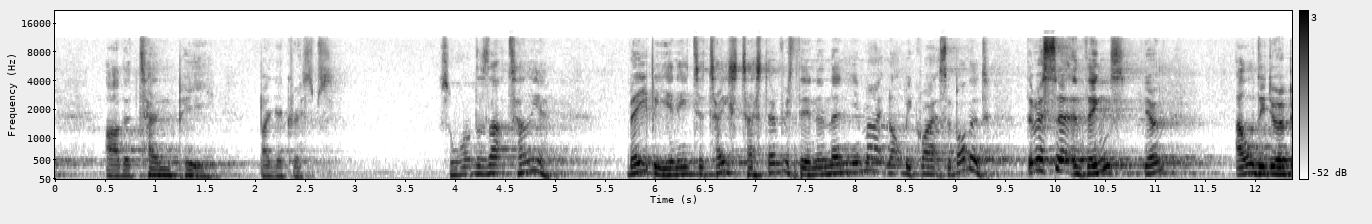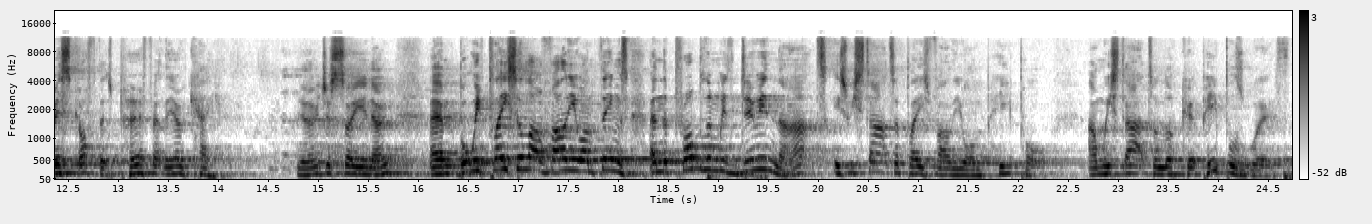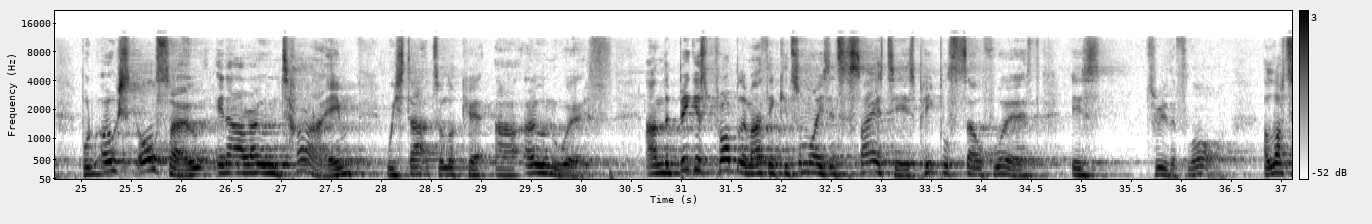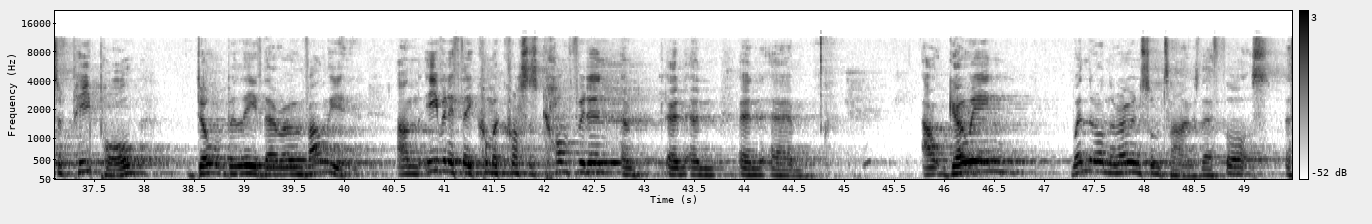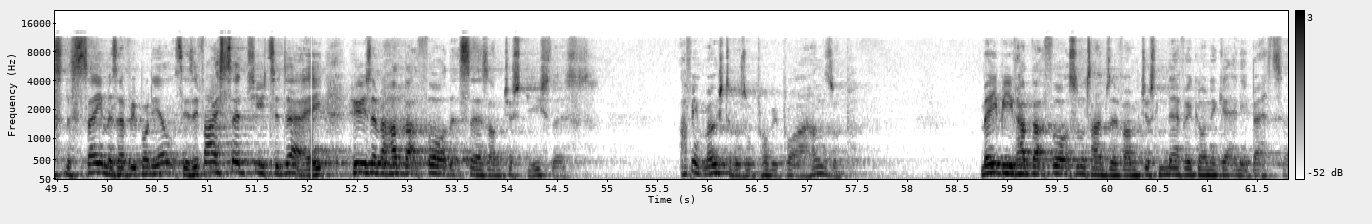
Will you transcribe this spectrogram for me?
are the 10p bag of crisps. So, what does that tell you? Maybe you need to taste test everything and then you might not be quite so bothered. There are certain things, you know, Aldi do a Biscoff that's perfectly okay. You know, just so you know. Um, but we place a lot of value on things, and the problem with doing that is we start to place value on people, and we start to look at people's worth. But als- also, in our own time, we start to look at our own worth. And the biggest problem, I think, in some ways in society is people's self worth is through the floor. A lot of people don't believe their own value. And even if they come across as confident and, and, and, and um, outgoing, when they're on their own sometimes, their thoughts are the same as everybody else's. If I said to you today, who's ever had that thought that says, I'm just useless? I think most of us would probably put our hands up. Maybe you've had that thought sometimes of, I'm just never going to get any better.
